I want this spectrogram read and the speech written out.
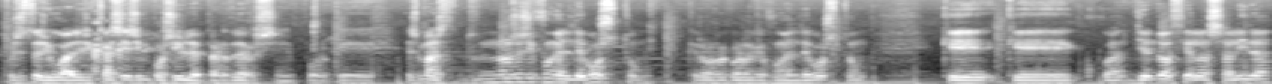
Pues esto es igual, es, casi es imposible perderse. Porque es más, no sé si fue en el de Boston, creo recuerdo que fue en el de Boston, que, que yendo hacia la salida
